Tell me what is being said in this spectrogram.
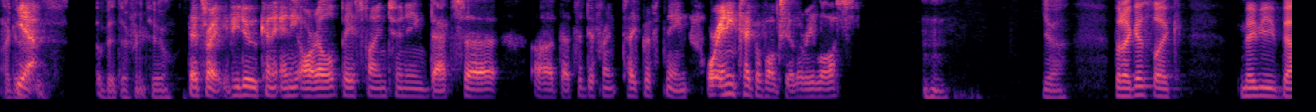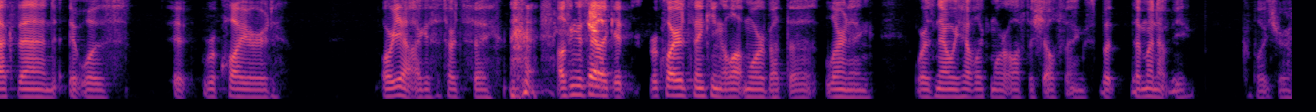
I guess yeah. is a bit different too. That's right. If you do kind of any RL based fine tuning, that's uh, that's a different type of thing, or any type of auxiliary loss. Mm-hmm. Yeah. But I guess like maybe back then it was it required or yeah, I guess it's hard to say. I was going to say yeah. like it required thinking a lot more about the learning whereas now we have like more off the shelf things, but that might not be completely true.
